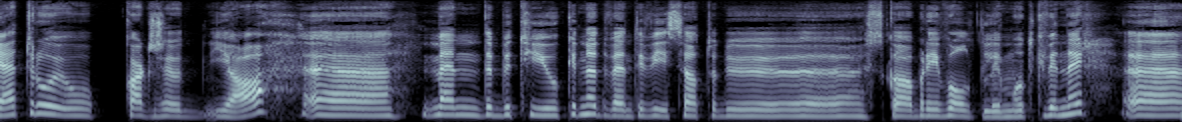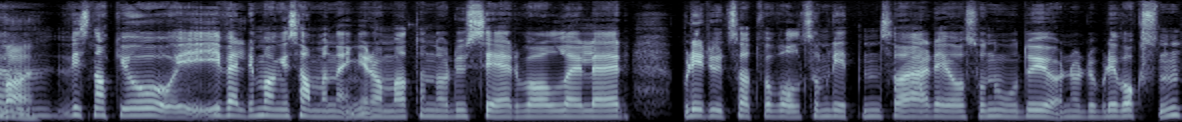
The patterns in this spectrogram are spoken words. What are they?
Jeg tror jo kanskje ja, eh, men det betyr jo ikke nødvendigvis at du skal bli voldelig mot kvinner. Eh, Nei. Vi snakker jo i veldig mange sammenhenger om at når du ser vold eller blir utsatt for vold som liten, så er det også noe du gjør når du blir voksen.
